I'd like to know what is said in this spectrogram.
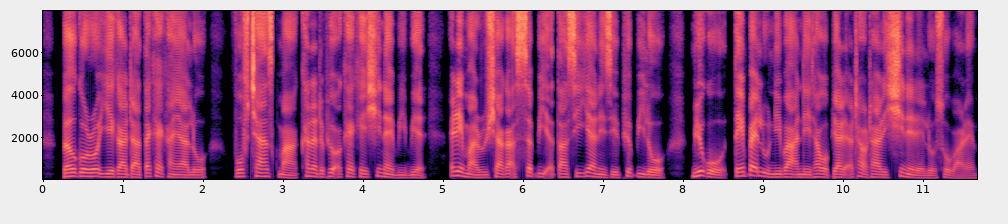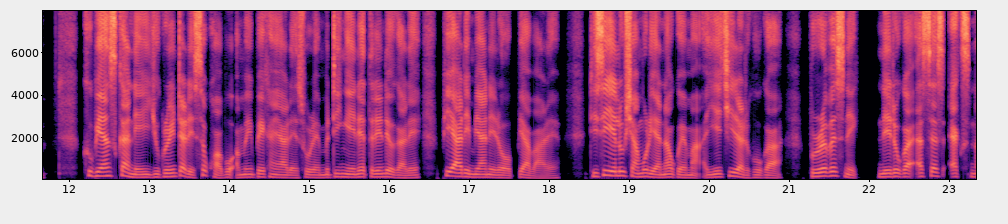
။ Belgorod ရေကာတာတိုက်ခတ်ခံရလို့ Vovchansk မှာခဏတစ်ဖြုတ်အခက်အခဲရှိနေပြီပြည့် အဲ့ဒီမှာရုရှားကဆက်ပြီးအသာစီးရနေစီဖြစ်ပြီးလို့မြို့ကိုတင်းပိုက်လူနေပါအနေထားကိုပြတဲ့အထောက်အထားတွေရှိနေတယ်လို့ဆိုပါတယ်။ Kupiansk ကနေယူကရိန်းတပ်တွေဆက်ခွာဖို့အမိန့်ပေးခံရတယ်ဆိုတဲ့မတည်ငြိမ်တဲ့သတင်းတွေကလည်းဖိအားတွေများနေတော့ပြပါတယ်။ဒီစီရလှရှာမှုတွေကနောက်ွယ်မှာအရေးကြီးတာတစ်ခုက Burevestnik နေတို့က SSX9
